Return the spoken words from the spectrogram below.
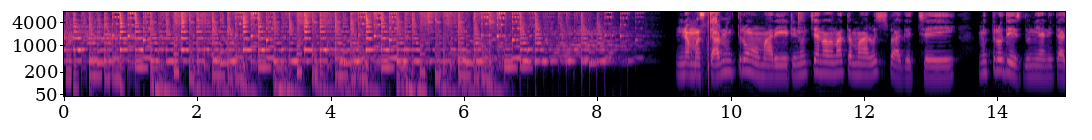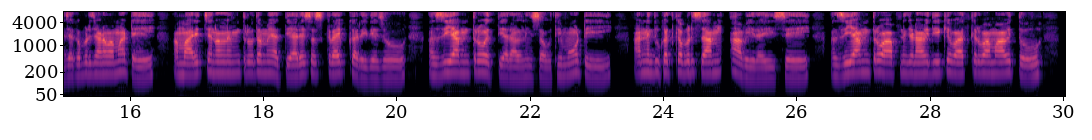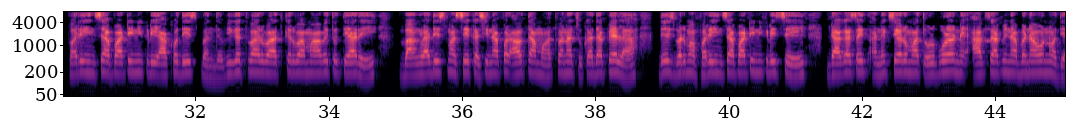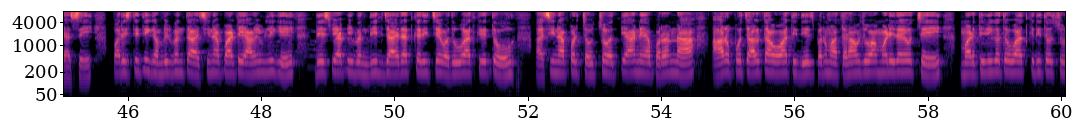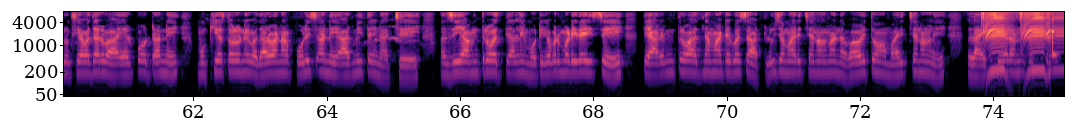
નમસ્કાર મિત્રો, અમારી એટીનું ચેનલમાં તમારું સ્વાગત છે. મિત્રો, દેશ દુનિયાની તાજા ખબર જાણવા માટે અમારી ચેનલને મિત્રો તમે અત્યારે સબસ્ક્રાઈબ કરી દેજો. હજી આ મિત્રો અત્યારે હાલની સૌથી મોટી અને દુઃખદ ખબર સામે આવી રહી છે. હજી આ મિત્રો આપને જણાવી દઈએ કે વાત કરવામાં આવે તો ફરી હિંસા પાર્ટી નીકળી આખો દેશ બંધ. વિગતવાર વાત કરવામાં આવે તો ત્યારે બાંગ્લાદેશમાં શેખ હસીના પર આવતા મહત્વના ચુકાદા પહેલા દેશભરમાં ફરી હિંસા પાર્ટી નીકળી છે. ઢાકા સહિત અનેક શહેરોમાં તોડફોડ અને આગ ચાંપીના બનાવો નોંધ્યા છે. પરિસ્થિતિ ગંભીર બનતા હસીના પાર્ટી આવામી લીગે દેશવ્યાપી બંધી જાહેરાત કરી છે. વધુ વાત કરીએ તો હસીના પર ચૌદસો હત્યા અને અપહરણના આરોપો ચાલતા હોવાથી દેશભરમાં તણાવ જોવા મળી રહ્યો છે. મળતી વિગતો વાત કરી તો સુરક્ષા વધારવા, એરપોર્ટ અને મુખ્ય સ્થળોને વધારવાના પોલીસ અને આર્મી તૈનાત છે. હજી આ મિત્રો અત્યારની મોટી ખબર મળી રહી છે. ત્યારે મિત્રો આજના માટે બસ આટલું જ અમારી ચેનલમાં નવા હોય તો અમારી ચેનલને લાઈક, શેર અને સબસ્ક્રાઈબ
